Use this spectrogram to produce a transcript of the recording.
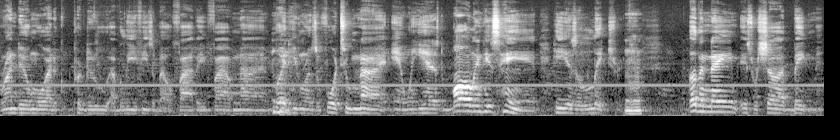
Rondale Moore out of Purdue, I believe he's about five eight, five nine, but he runs a four two nine, and when he has the ball in his hand, he is electric. Other name is Rashod Bateman.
